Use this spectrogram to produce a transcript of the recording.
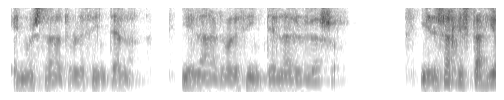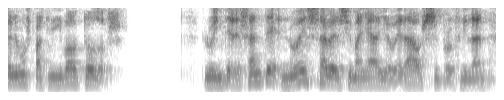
en nuestra naturaleza interna y en la naturaleza interna del universo. Y en esa gestación hemos participado todos, lo interesante no es saber si mañana lloverá o si producirán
